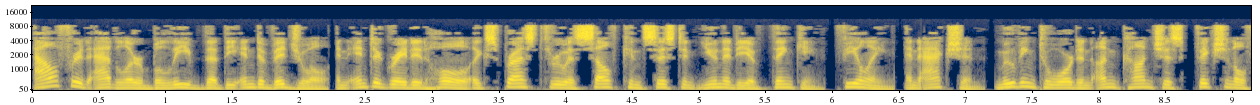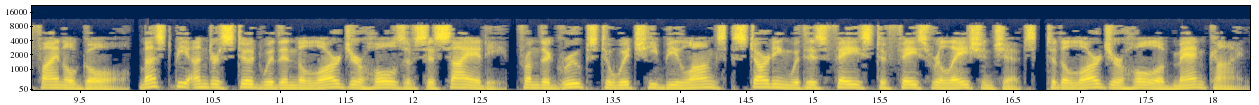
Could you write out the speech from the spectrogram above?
Alfred Adler believed that the individual an integrated whole expressed through a self-consistent unity of thinking, feeling, and action, moving toward an unconscious, fictional final goal, must be understood within the larger wholes of society, from the groups to which he belongs starting with his face-to-face -face relationships, to the larger whole of mankind.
